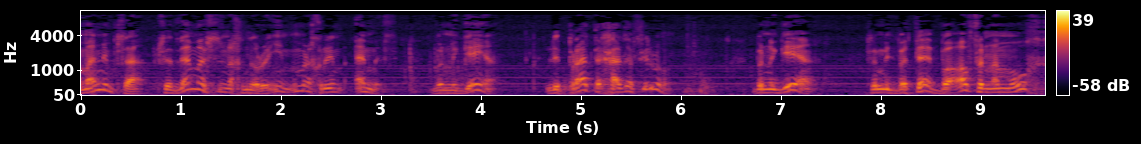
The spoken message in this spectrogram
אבל נמצא שזה מה שאנחנו רואים, אם אנחנו רואים אמס, בנגיע לפרט אחד אפילו, בנגיע שמתבטא באופן נמוך,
